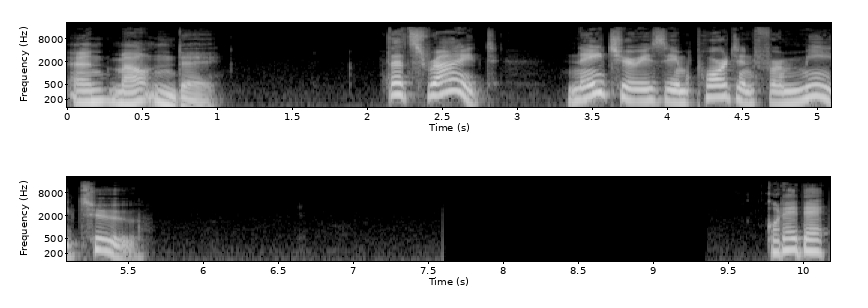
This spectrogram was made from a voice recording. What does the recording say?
and Mountain Day. That's right. Nature is important for me too. これで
